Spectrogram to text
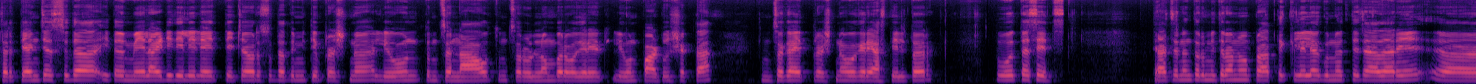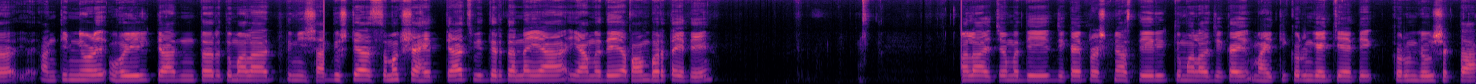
तर त्यांच्यासुद्धा इथं मेल आय डी दिलेले आहेत. त्याच्यावर सुद्धा तुम्ही ते प्रश्न लिहून तुमचं नाव तुमचा रोल नंबर वगैरे लिहून पाठवू शकता. तुमचं काही प्रश्न वगैरे असतील तर. व तसेच त्याच्यानंतर मित्रांनो प्राप्त केलेल्या गुणवत्तेच्या आधारे अंतिम निवड होईल. त्यानंतर तुम्हाला तुम्ही शारीरिकदृष्ट्या समक्ष आहेत. त्याच विद्यार्थ्यांना या यामध्ये फॉर्म भरता येते. तुम्हाला याच्यामध्ये जे काही प्रश्न असतील तुम्हाला जे काही माहिती करून घ्यायची आहे ते करून घेऊ शकता.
